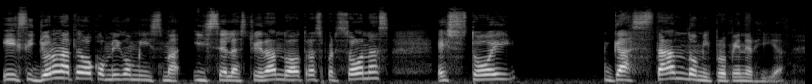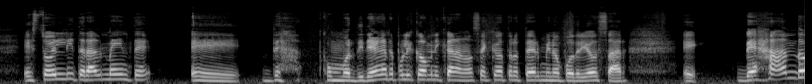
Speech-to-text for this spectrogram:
Y si yo no la tengo conmigo misma y se la estoy dando a otras personas, estoy gastando mi propia energía. Estoy literalmente, eh, como dirían en República Dominicana, no sé qué otro término podría usar, eh, dejando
